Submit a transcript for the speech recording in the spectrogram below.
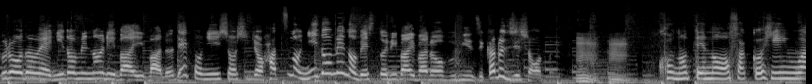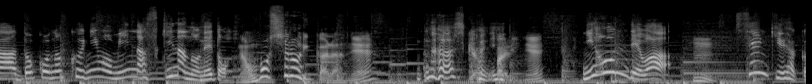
ブロードウェイ2度目のリバイバルでトニー賞史上初の2度目のベストリバイバル・オブ・ミュージカル受賞とう。んうん。この手の作品はどこの国もみんな好きなのねと。面白いからね。確やっかにぱりね。日本ではうん。1985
